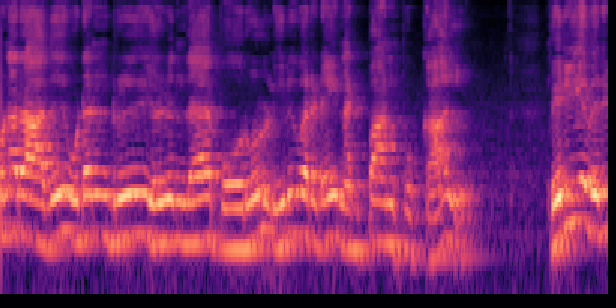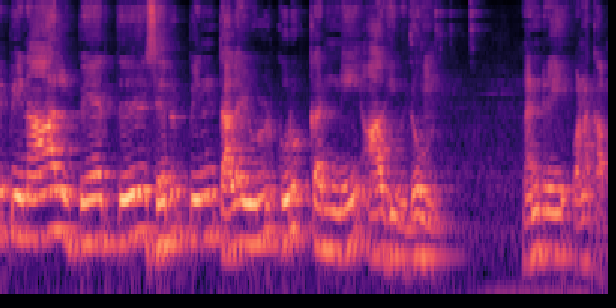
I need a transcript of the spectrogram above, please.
உணராது உடன்று எழுந்த போருள் இருவருடை நட்பான் புக்கால் பெரிய வெறுப்பினால் பேர்த்து செருப்பின் தலையுள் குறுக்கண்ணி ஆகிவிடும். நன்றி வணக்கம்.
